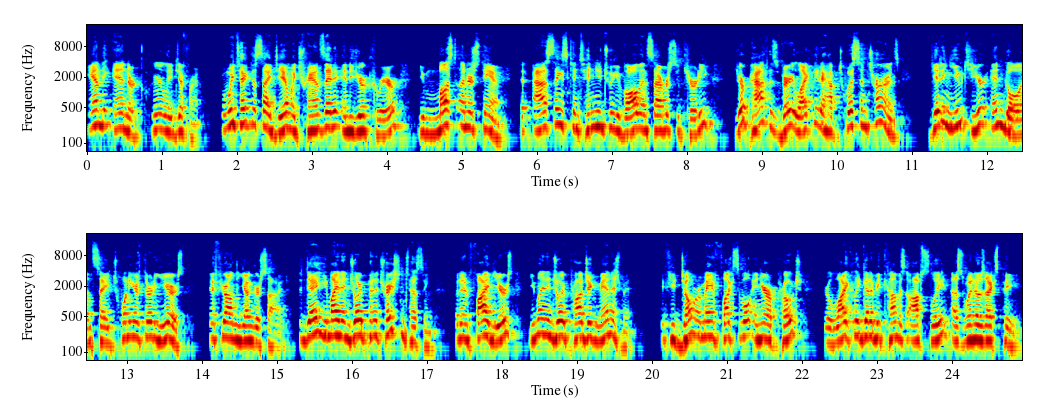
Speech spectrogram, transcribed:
and the end are clearly different. When we take this idea and we translate it into your career, you must understand that as things continue to evolve in cybersecurity, your path is very likely to have twists and turns, getting you to your end goal in, say, 20 or 30 years if you're on the younger side. Today, you might enjoy penetration testing, but in five years, you might enjoy project management. If you don't remain flexible in your approach, you're likely going to become as obsolete as Windows XP.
